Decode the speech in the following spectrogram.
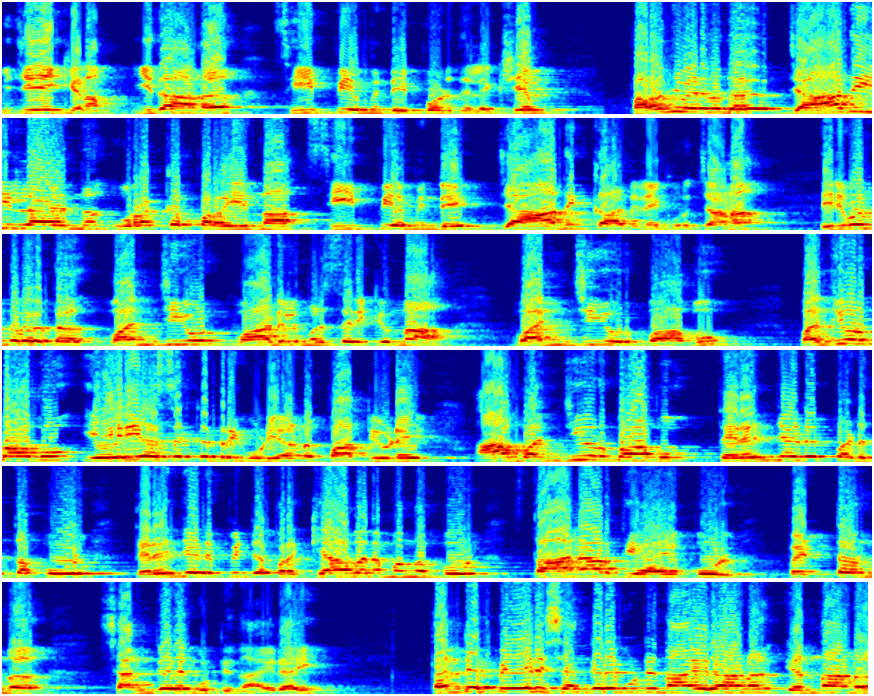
വിജയിക്കണം. ഇതാണ് സി പി എമ്മിന്റെ ഇപ്പോഴത്തെ ലക്ഷ്യം. പറഞ്ഞു വരുന്നത് ജാതിയില്ല എന്ന് ഉറക്കെ പറയുന്ന സി പി എമ്മിന്റെ ജാതി കാർഡിനെ കുറിച്ചാണ്. തിരുവനന്തപുരത്ത് വഞ്ചിയൂർ വാർഡിൽ മത്സരിക്കുന്ന വഞ്ചിയൂർ ബാബു. വഞ്ചിയൂർ ബാബു ഏരിയ സെക്രട്ടറി കൂടിയാണ് പാർട്ടിയുടെ. ആ വഞ്ചിയൂർ ബാബു തെരഞ്ഞെടുപ്പ് അടുത്തപ്പോൾ തെരഞ്ഞെടുപ്പിന്റെ പ്രഖ്യാപനം വന്നപ്പോൾ സ്ഥാനാർത്ഥിയായപ്പോൾ പെട്ടെന്ന് ശങ്കരൻകുട്ടി നായരായി. തന്റെ പേര് ശങ്കരൻകുട്ടി നായരാണ് എന്നാണ്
